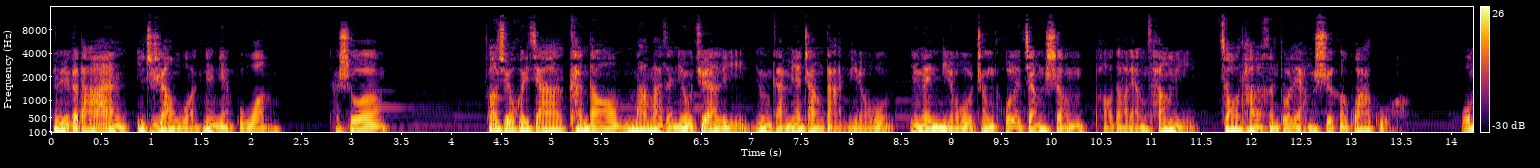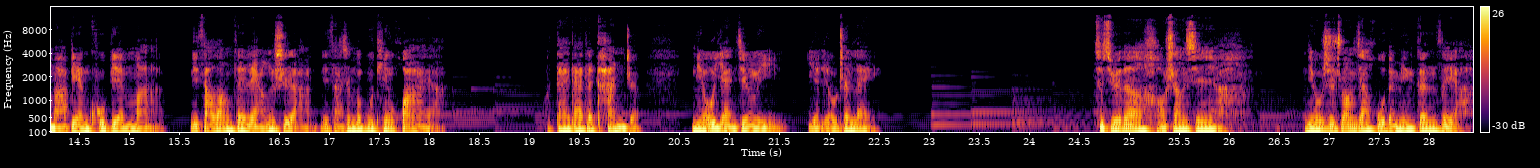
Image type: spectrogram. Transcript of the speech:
有一个答案一直让我念念不忘。他说：“放学回家，看到妈妈在牛圈里用擀面杖打牛，因为牛挣脱了缰绳，跑到粮仓里糟蹋了很多粮食和瓜果。我妈边哭边骂：‘你咋浪费粮食啊？你咋这么不听话呀？’我呆呆地看着，牛眼睛里也流着泪。”就觉得好伤心呀，牛是庄稼户的命根子呀，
